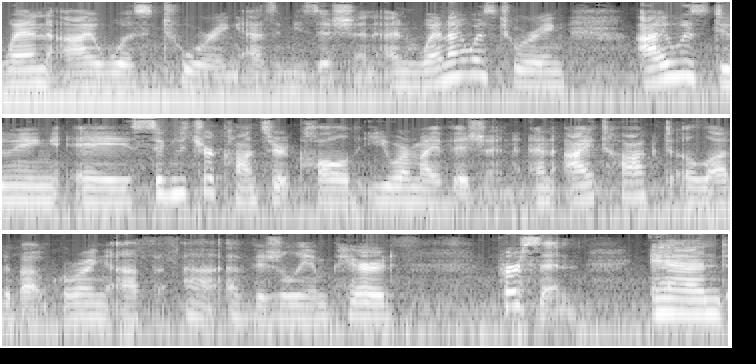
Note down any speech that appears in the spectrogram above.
when I was touring as a musician. And when I was touring, I was doing a signature concert called You Are My Vision. And I talked a lot about growing up uh, a visually impaired person and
